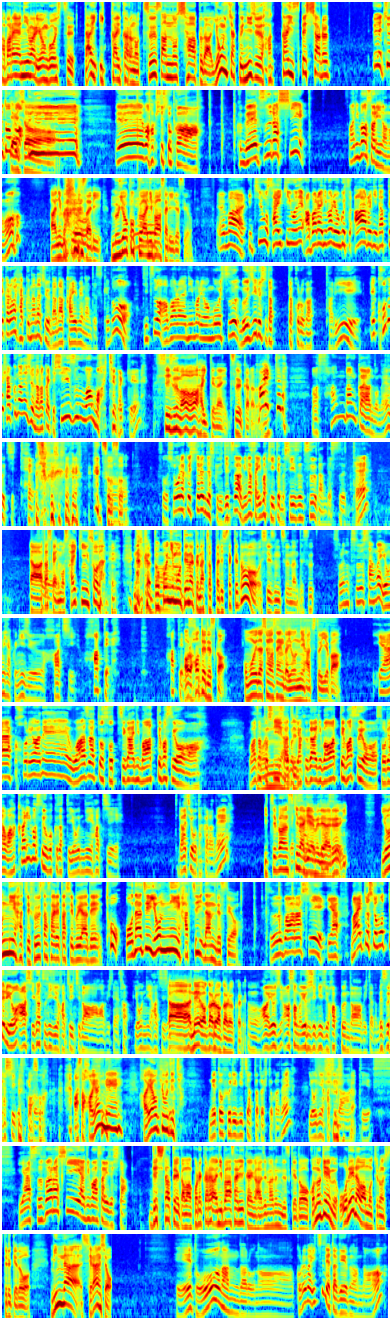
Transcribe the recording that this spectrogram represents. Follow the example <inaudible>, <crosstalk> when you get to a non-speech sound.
あばらや204号室第1回からの通算のシャープが428回スペシャル。えー、中途半端。えー、えー、まあ拍手しとくか。珍しい。アニバーサリーなの？アニバーサリー。無予告アニバーサリーですよ、えー。まあ一応最近はね「あばらや204号室 R」になってからは177回目なんですけど実は「あばらや204号室」無印だった頃があったりえこの177回ってシーズン1も入ってんだっけ？シーズン1は入ってない。2からだね。入ってない。あ3段階あんのねうちって。<laughs> そうそう。そう省略してるんですけど実は皆さん今聞いてるのシーズン2なんですって。あー確かにもう最近そうだね。<laughs> なんかどこにも出なくなっちゃったりしたけどシーズン2なんです。それの通算が428はて。はてです、ね、あらはてですか思い出しませんが428といえば。いやーこれはねわざとそっち側に回ってますよ。わざとシーソーの逆側に回ってますよ。そりゃ分かりますよ僕だって428ラジオだからね。一番好きなゲームである428封鎖された渋谷でと同じ428なんですよ素晴らしい。いや毎年思ってるよ。あ4月28日だ。みたいな。428じゃん。ああねわかるわかるわかる。うん、あ4時朝の4時28分だ。みたいな。珍しいですけあそう。ど朝早いね。<laughs> 早起きおじいちゃん。ネトフリ見ちゃった時とかね。428だっていう。いや素晴らしいアニバーサリーでした。でしたというかまあこれからアニバーサリー会が始まるんですけどこのゲーム俺らはもちろん知ってるけどみんな知らんしょえー、どうなんだろうな。これがいつ出たゲームなんだ？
